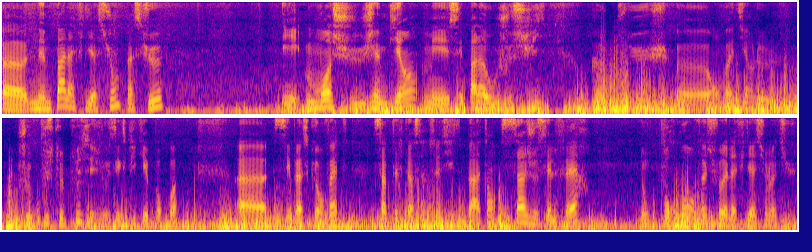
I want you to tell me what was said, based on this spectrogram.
n'aiment pas l'affiliation parce que et moi j'aime bien mais c'est pas là où je suis plus, euh, on va dire, le, je pousse le plus et je vais vous expliquer pourquoi. Euh, c'est parce qu'en fait, certaines personnes se disent, bah attends, ça je sais le faire, donc pourquoi en fait je ferais de l'affiliation là-dessus?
